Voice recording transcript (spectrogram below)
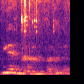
Iya, 的脸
